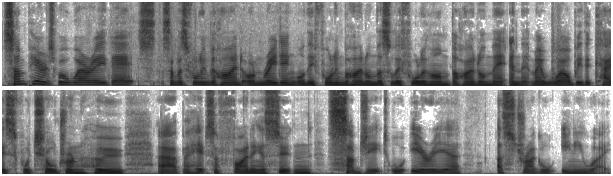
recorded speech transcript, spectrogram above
Some parents will worry that someone's falling behind on reading, or they're falling behind on this, or they're falling on behind on that, and that may well be the case for children who uh, perhaps are finding a certain subject or area a struggle anyway.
